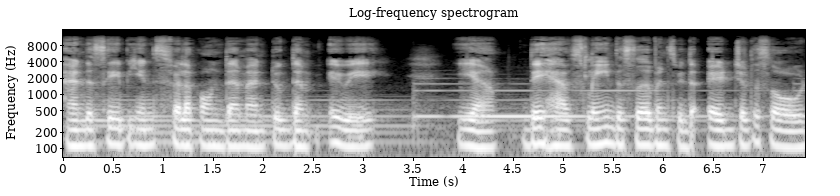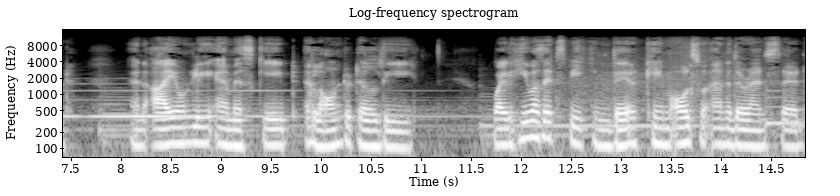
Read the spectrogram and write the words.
and the Sabeans fell upon them and took them away. Yea, they have slain the servants with the edge of the sword, and I only am escaped alone to tell thee. While he was yet speaking, there came also another and said,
